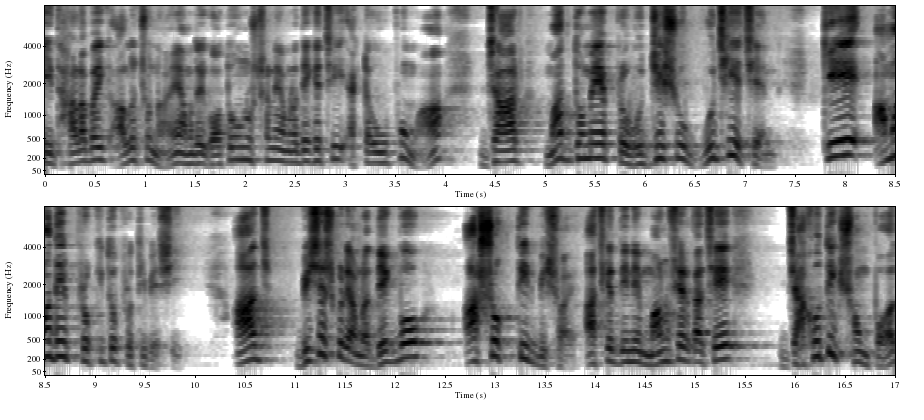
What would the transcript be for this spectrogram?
এই ধারাবাহিক আলোচনায় আমাদের গত অনুষ্ঠানে আমরা দেখেছি একটা উপমা যার মাধ্যমে প্রভু যিশু বুঝিয়েছেন কে আমাদের প্রকৃত প্রতিবেশী। আজ বিশেষ করে আমরা দেখব আসক্তির বিষয়। আজকের দিনে মানুষের কাছে জাগতিক সম্পদ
